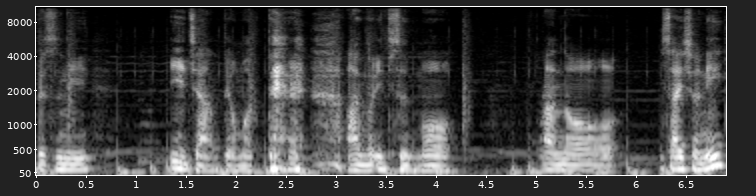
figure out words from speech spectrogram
別にいいじゃんって思って あのいつもあの最初に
